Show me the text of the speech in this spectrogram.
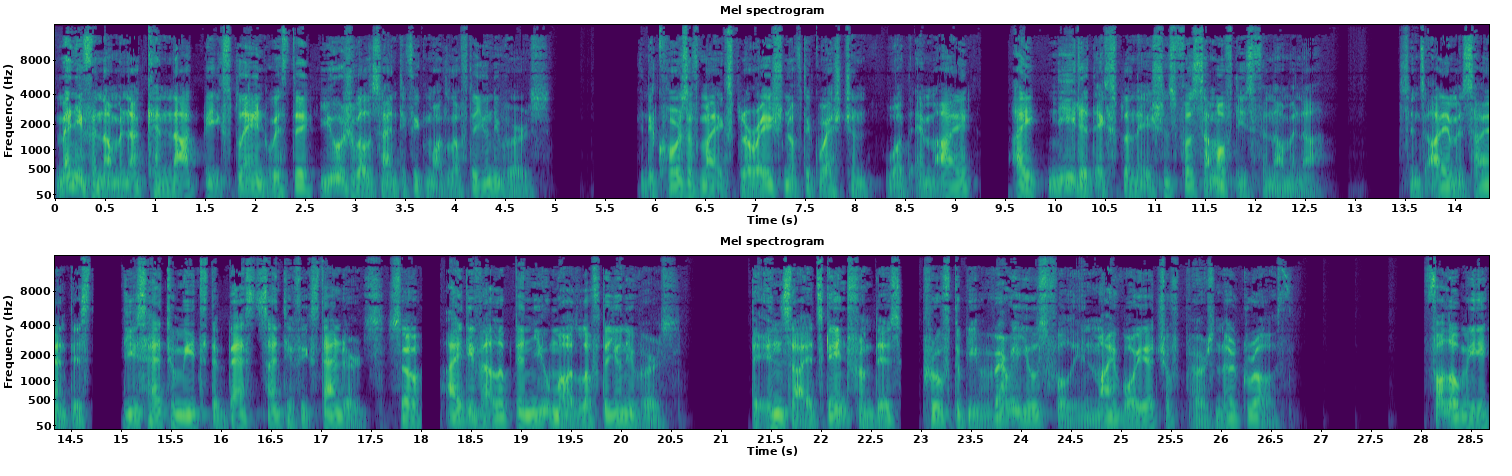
Many phenomena cannot be explained with the usual scientific model of the universe. In the course of my exploration of the question, What am I? I needed explanations for some of these phenomena. Since I am a scientist, these had to meet the best scientific standards, so I developed a new model of the universe. The insights gained from this proved to be very useful in my voyage of personal growth. Follow me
